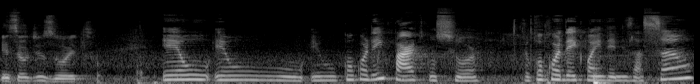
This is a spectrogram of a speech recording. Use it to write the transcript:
Esse é o 18. Eu, eu, eu concordei em parte com o senhor. Eu concordei com a indenização,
